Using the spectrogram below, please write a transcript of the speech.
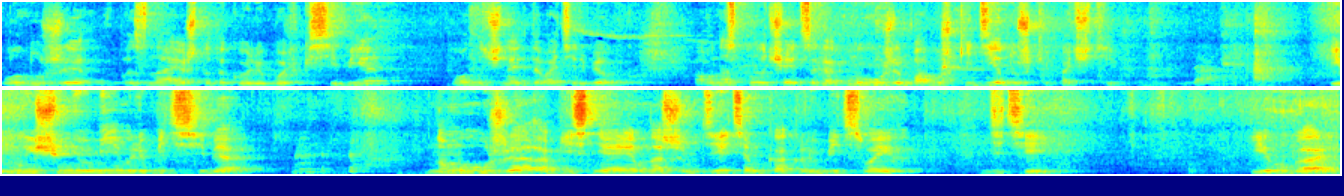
он уже, зная, что такое любовь к себе, он начинает давать ребенку. А у нас получается как? Мы уже бабушки-дедушки почти. И мы еще не умеем любить себя. Но мы уже объясняем нашим детям, как любить своих детей. И ругаем,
